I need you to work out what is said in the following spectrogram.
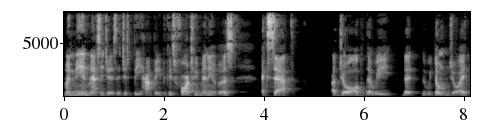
My main message is to just be happy because far too many of us accept a job that we that, that we don't enjoy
